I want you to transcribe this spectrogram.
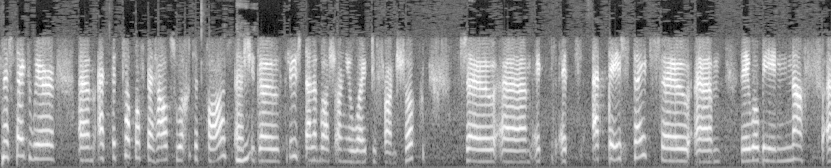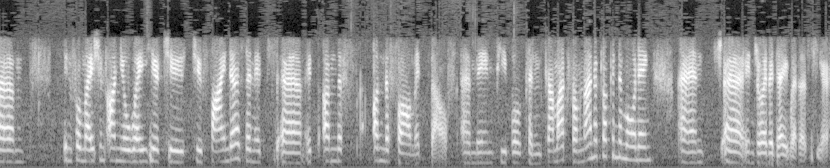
In the state, we're um, at the top of the Helshoogte Pass as you go through Stellenbosch on your way to Franschhoek. So um, it's it's at the estate, so um, there will be enough um, information on your way here to, to find us, and it's uh, it's on the on the farm itself, and then people can come out from nine o'clock in the morning and uh, enjoy the day with us here.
